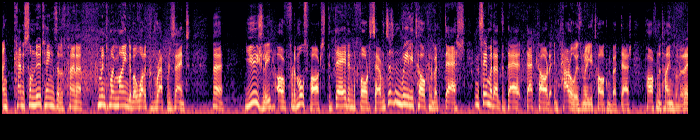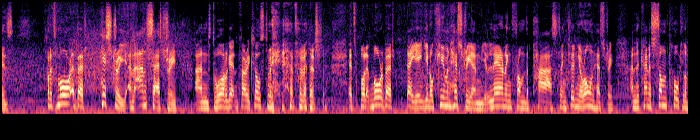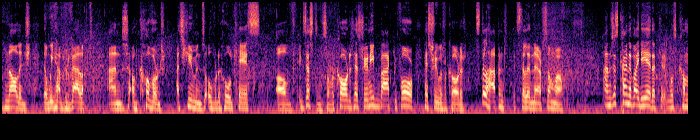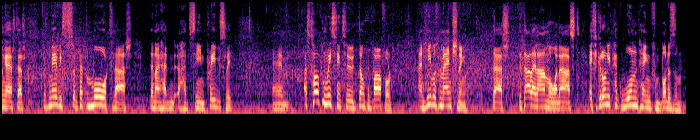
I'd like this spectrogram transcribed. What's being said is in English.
and kind of some new things that have kind of come into my mind about what it could represent. Now, usually, or for the most part, the dead in the 47s isn't really talking about death. In the same way that the death, death card in tarot isn't really talking about death, apart from the times when it is. But it's more about history and ancestry and the water getting very close to me at the minute. It's but more about you know human history and learning from the past, including your own history, and the kind of sum total of knowledge that we have developed and uncovered as humans over the whole case of existence, of recorded history, and even back before history was recorded. It still happened, it's still in there somewhere. And just kind of idea that was coming out that there's maybe a bit more to that than I had, had seen previously. Um, I was talking recently to Duncan Barford, and he was mentioning that the Dalai Lama, when asked if you could only pick one thing from Buddhism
